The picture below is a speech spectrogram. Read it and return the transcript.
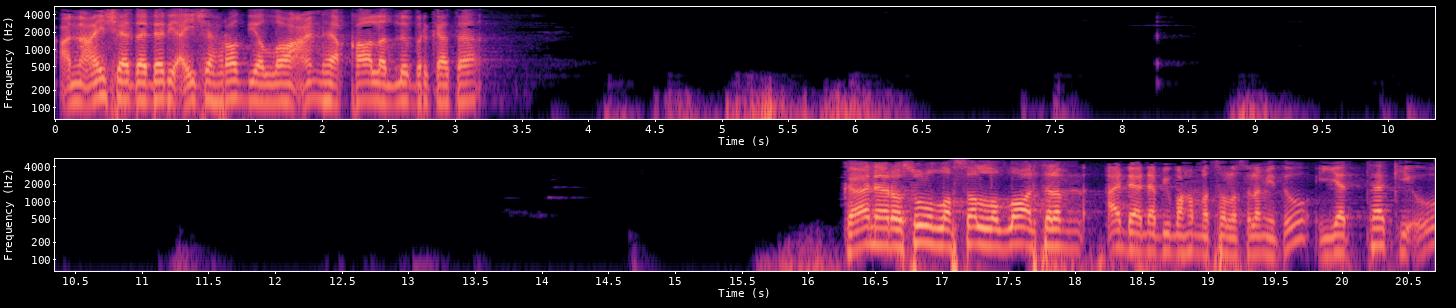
An Aisyah dari Aisyah radhiyallahu anha qalat beliau berkata Karena Rasulullah sallallahu alaihi wasallam ada Nabi Muhammad sallallahu alaihi wasallam itu yattaki'u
